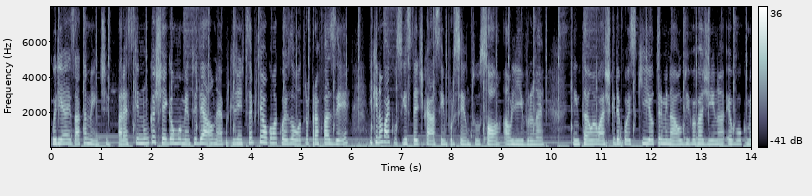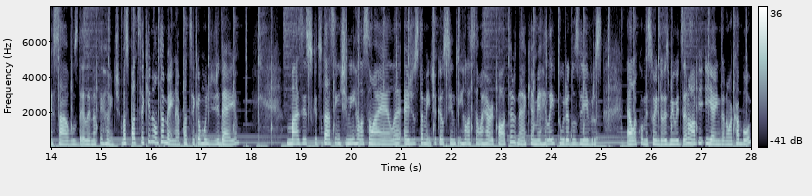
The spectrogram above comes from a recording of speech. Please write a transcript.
Guria, exatamente. Parece que nunca chega o momento ideal, né? Porque a gente sempre tem alguma coisa ou outra para fazer e que não vai conseguir se dedicar 100% só ao livro, né? Então eu acho que depois que eu terminar o Viva Vagina, eu vou começar os da Helena Ferrante. Mas pode ser que não também, né? Pode ser que eu mude de ideia. Mas isso que tu tá sentindo em relação a ela é justamente o que eu sinto em relação a Harry Potter, né? Que é a minha releitura dos livros. Ela começou em 2019 e ainda não acabou.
